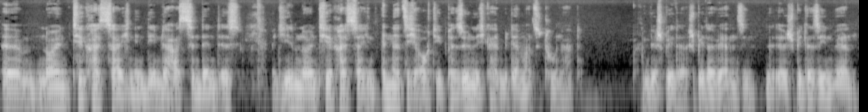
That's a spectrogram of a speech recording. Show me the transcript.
ähm, neuen Tierkreiszeichen, in dem der Aszendent ist, mit jedem neuen Tierkreiszeichen ändert sich auch die Persönlichkeit, mit der man zu tun hat. Wie wir später, später, werden sehen, äh, später sehen werden.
